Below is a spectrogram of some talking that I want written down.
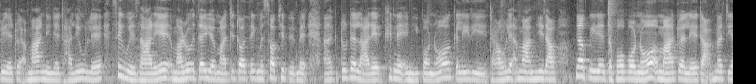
တွေ့ရတဲ့အတွက်အမအနေနဲ့ဒါလေးကိုလည်းစိတ်ဝင်စားတယ်အမတို့အသက်အရွယ်မှာ TikTok တိတ်မစော့ဖြစ်ပေမဲ့အဲတိုးတက်လာတဲ့ခေတ်နဲ့အညီပေါ့နော်ကလေးတွေဒါကိုလည်းအမအမြေတောင်မြောက်ပေးတဲ့သဘောပေါ့နော်အမအတွက်လည်းဒါအမှတ်တရ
